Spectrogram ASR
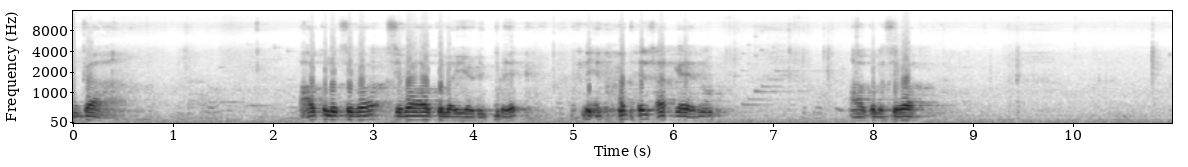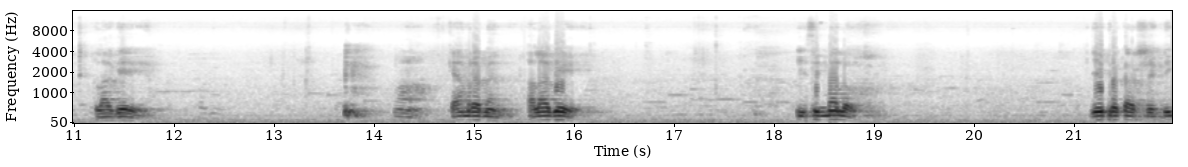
ఇంకా ఆకుల శివ శివ ఆకులు అయ్యాడు ఇప్పుడే. నేను అదే షాక్ అయ్యాను ఆకుల శివ. అలాగే కెమెరామెన్ అలాగే ఈ సినిమాలో జయప్రకాష్ రెడ్డి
